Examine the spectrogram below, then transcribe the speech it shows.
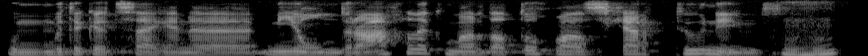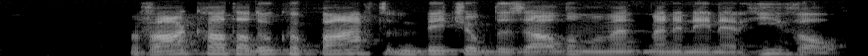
hoe moet ik het zeggen, uh, niet ondraaglijk, maar dat toch wel scherp toeneemt. Mm Vaak gaat dat ook gepaard een beetje op dezelfde moment met een energieval.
